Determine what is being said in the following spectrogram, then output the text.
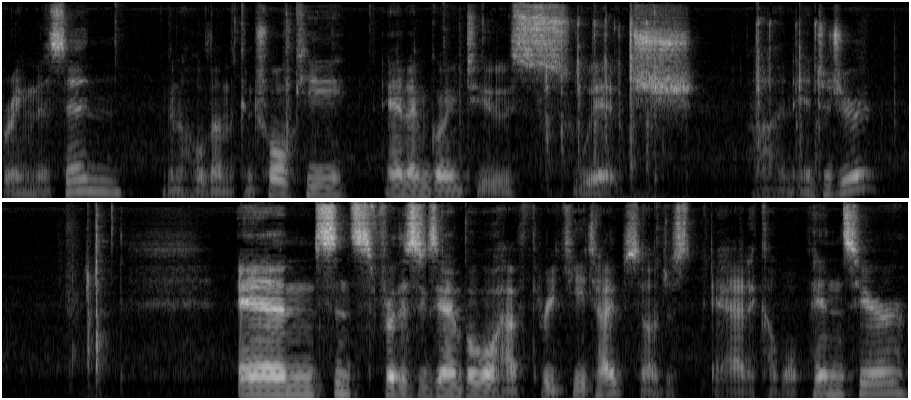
bring this in. I'm going to hold down the control key, and I'm going to switch on integer. And since for this example we'll have three key types, so I'll just add a couple pins here.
